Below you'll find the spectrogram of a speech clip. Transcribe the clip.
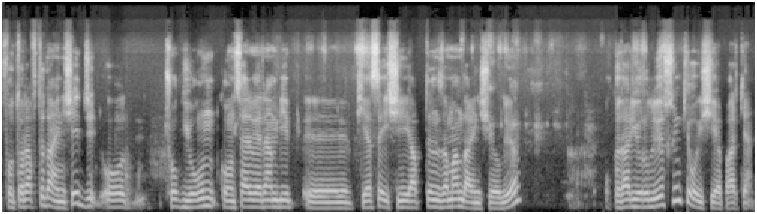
fotoğrafta da aynı şey o çok yoğun konser veren bir e, piyasa işi yaptığın zaman da aynı şey oluyor. O kadar yoruluyorsun ki o işi yaparken.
